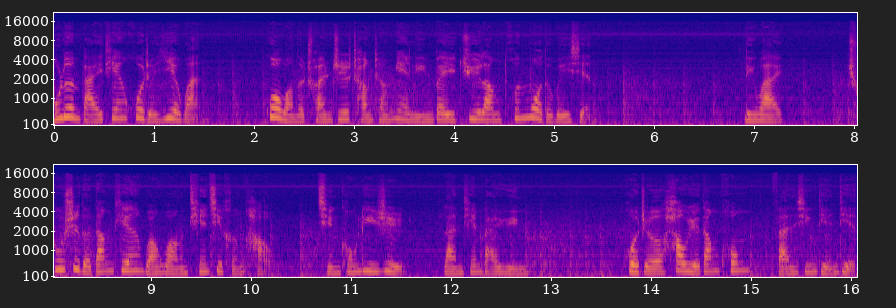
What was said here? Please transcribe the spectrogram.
无论白天或者夜晚，过往的船只常常面临被巨浪吞没的危险。另外，出事的当天往往天气很好。晴空丽日，蓝天白云，或者皓月当空，繁星点点。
